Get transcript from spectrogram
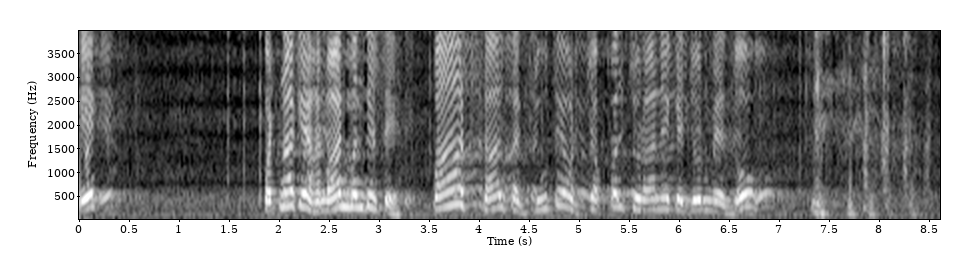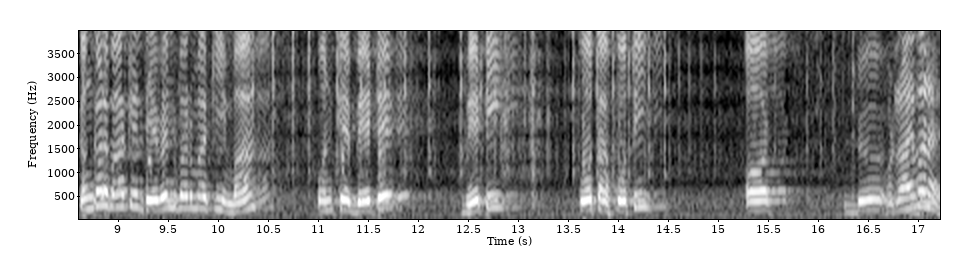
एक पटना के हनुमान मंदिर से पाँच साल तक जूते और चप्पल चुराने के जुर्म में दो कंगड़बा के देवेंद्र वर्मा की माँ उनके बेटे बेटी पोता पोती और ड्राइवर है।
